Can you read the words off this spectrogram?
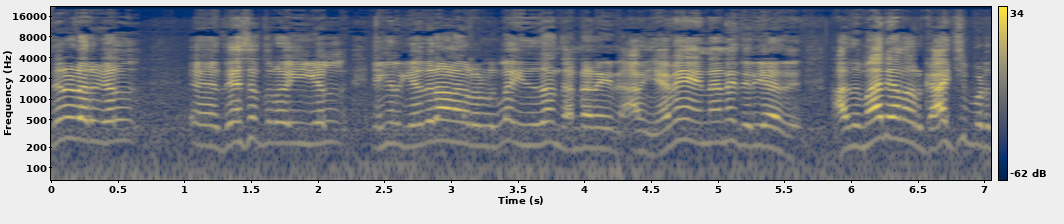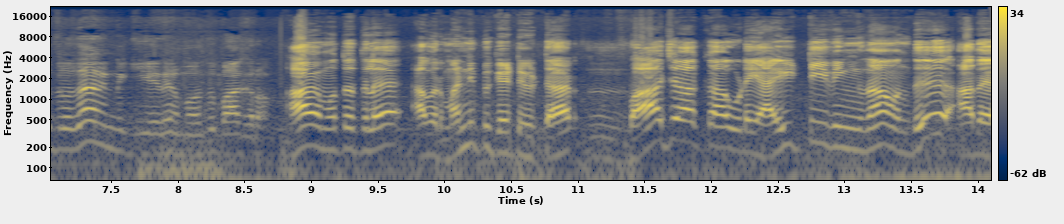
திருடர்கள் தேச துரோகிகள் எங்களுக்கு எதிரானவர்களுக்குலாம் இதுதான் தண்டனை. அவன் எவன் என்னன்னே தெரியாது. அது மாதிரியான ஒரு காட்சிப்படுத்துறது தான் இன்னைக்கு நம்ம வந்து பாக்குறோம் ஆக மொத்தத்துல அவர் மன்னிப்பு கேட்டு விட்டார். பாஜகவுடைய ஐடி விங் தான் வந்து அதை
